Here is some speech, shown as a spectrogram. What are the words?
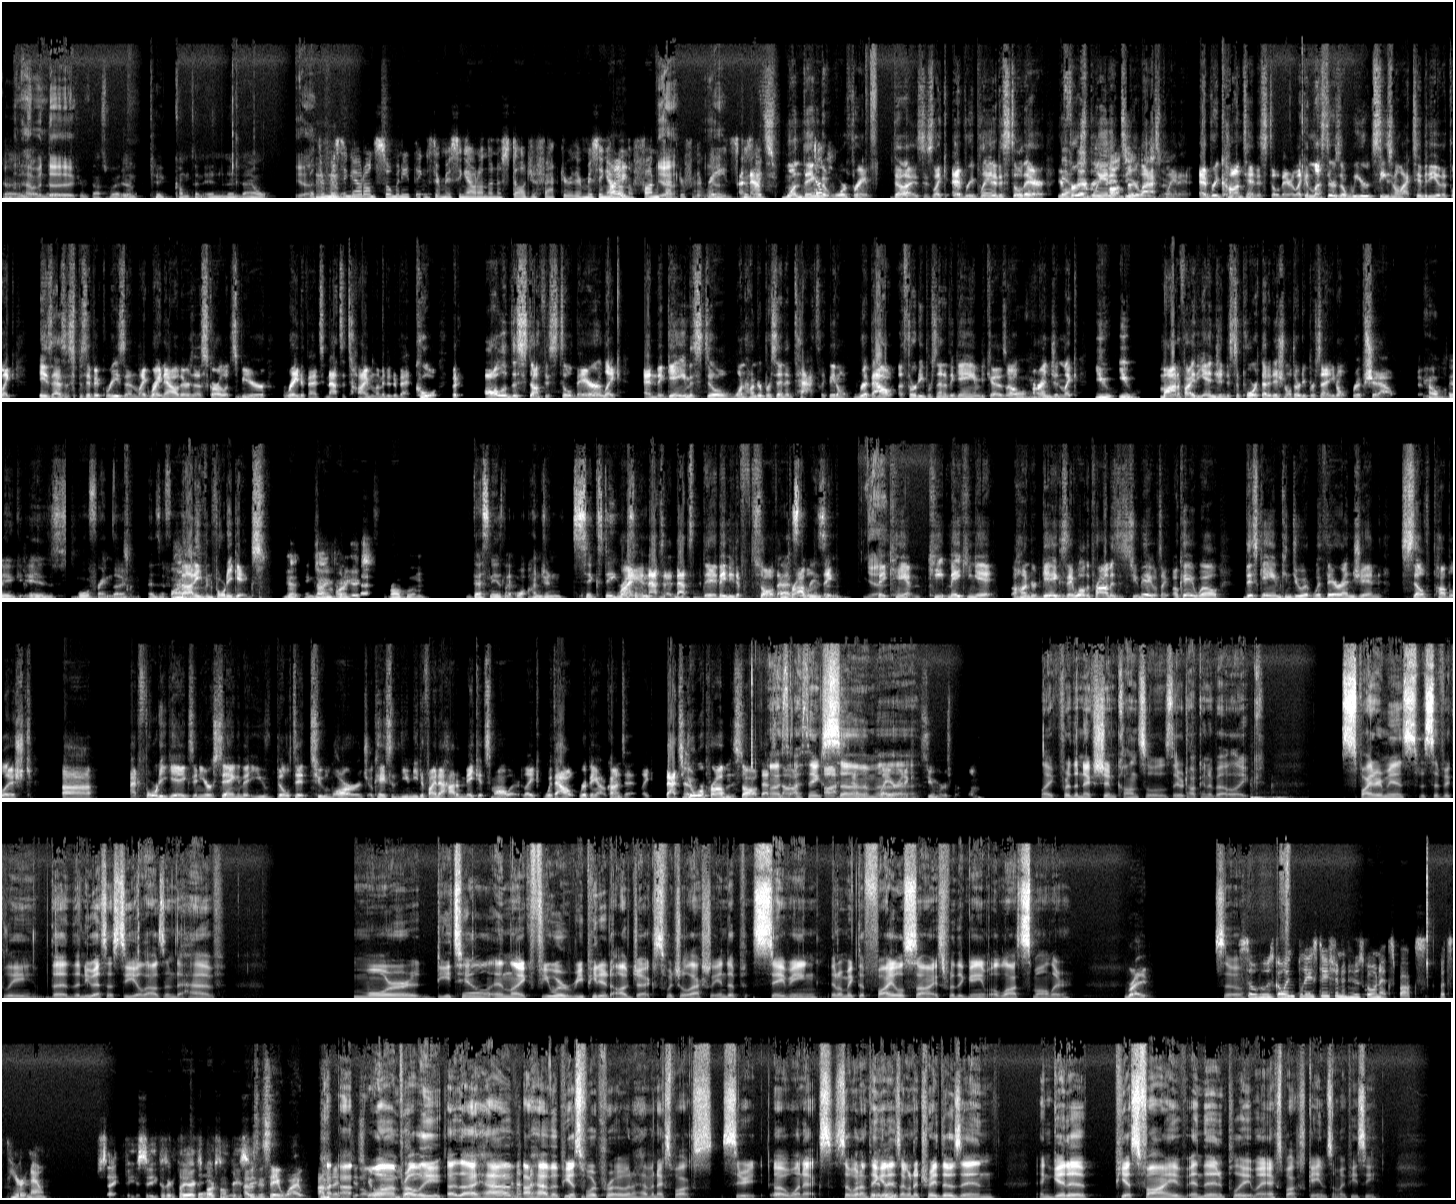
Yeah, And is that having to- That's where Yeah. they take content in and out. Yeah, But they're Mhm. missing out on so many things. They're missing out on the nostalgia factor. They're missing out on the fun Yeah. factor for the Yeah. raids. And Because like that's one thing that Warframe does is like every planet is still there. Your Yeah. first Every planet to your last planet. Every content is still there. Like unless there's a weird seasonal activity that like is as a specific reason. Like right now there's a Scarlet Spear raid event and that's a time limited event. Cool. But all of the stuff is still there. Like and the game is still 100% intact. Like they don't rip out a 30% of the game because oh, Oh. our engine like you you modify the engine to support that additional 30%. You don't rip shit out. How big is Warframe though? As a file? Not even 40 gigs. yeah Exactly. 40 gigs. That's problem. Destiny is like what 160? Right. And that's that's they, they need to solve that That's the problem. They, yeah. they can't keep making it 100 gigs. They well, the problem is it's too big. It's like okay, well, this game can do it with their engine, self-published, uh, at 40 gigs, and you're saying that you've built it too large. Okay, so you need to find out how to make it smaller, like without ripping out content. Like that's Yeah. your problem to solve. That's I, th- not I think us some as a player and a uh, consumer's problem. like for the next gen consoles, they were talking about like Spider-Man specifically, the the new SSD allows them to have more detail and like fewer repeated objects, which will actually end up saving. It'll make the file size for the game a lot smaller. Right. So, So who's going PlayStation and who's going Xbox? Let's hear it now. Saying PC because I can play Xbox on PC. I was gonna say why I'm gonna Uh, just go well, I'm PC. probably uh, I have I have a PS4 Pro and I have an Xbox Series oh One X. So what I'm thinking Yeah, is I'm going to trade those in and get a PS5 and then play my Xbox games on my PC.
